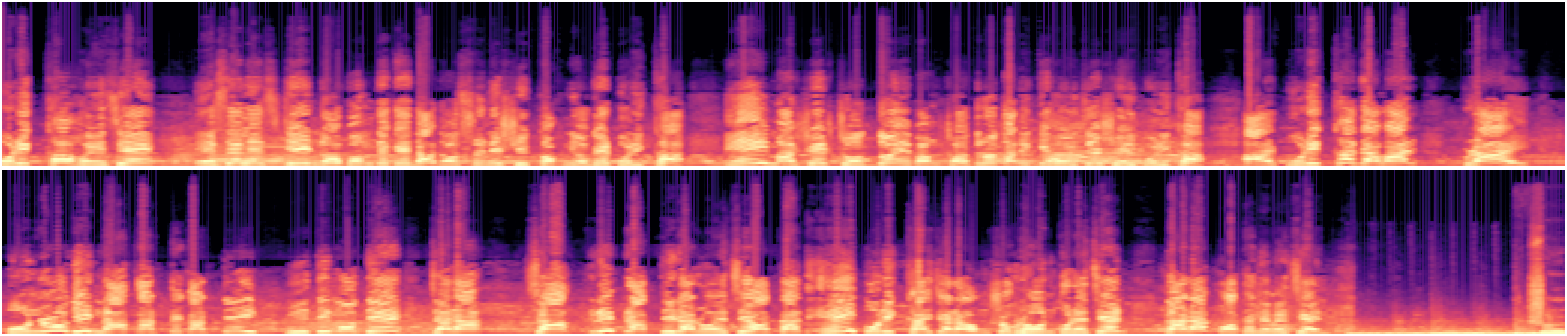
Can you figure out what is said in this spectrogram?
পরীক্ষা হয়েছে। এসএলএসটি নবম থেকে দ্বাদশ শ্রেণির শিক্ষক নিয়োগের পরীক্ষা। এই মাসের চোদ্দ এবং সতেরো তারিখে হয়েছে সেই পরীক্ষা। আর পরীক্ষা দেওয়ার প্রায় পনেরো দিন না কাটতে কাটতেই ইতিমধ্যে যারা চাকরি প্রার্থীরা রয়েছে, অর্থাৎ এই পরীক্ষায় যারা অংশগ্রহণ করেছেন, তারা পথে নেমেছেন। শূন্য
